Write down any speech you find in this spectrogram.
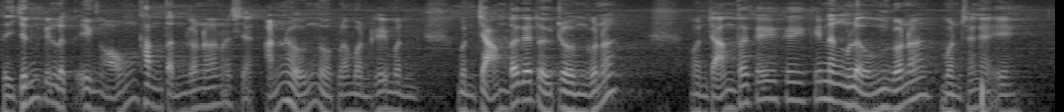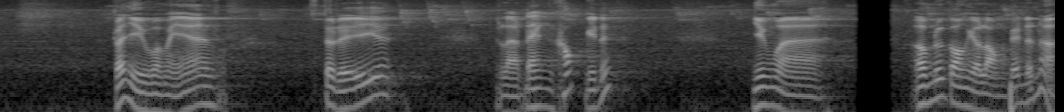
thì chính cái lực yên ổn, thanh tịnh của nó nó sẽ ảnh hưởng ngược lại mình khi mình mình chạm tới cái từ trường của nó. Mình chạm tới cái cái cái năng lượng của nó, mình sẽ nghe yên. Có nhiều bà mẹ, tôi để ý là đang khóc vậy đó. Nhưng mà ôm đứa con vào lòng cái đính à.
